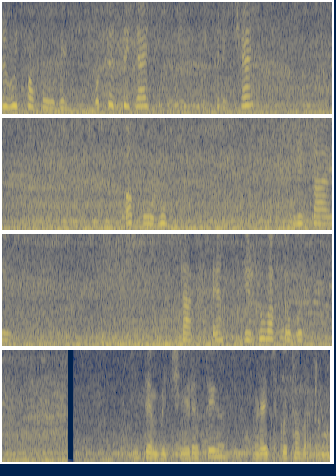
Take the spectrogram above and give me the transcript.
Живуть папуги. Оце сидять і, кричать. Папуги. Літають. Так, все, біжу в автобус. Йдемо вечеряти в грецьку таверну.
